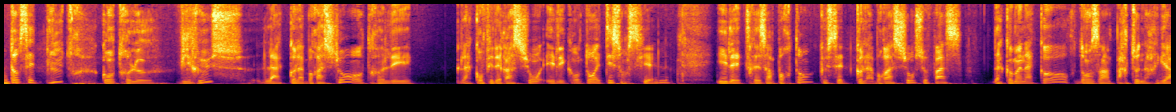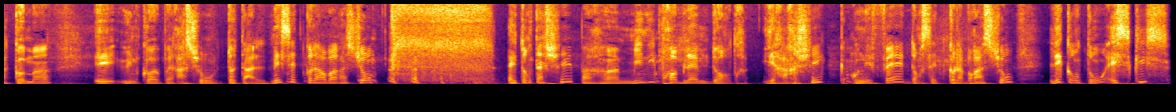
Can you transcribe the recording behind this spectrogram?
dans cette lutte contre le virus, la collaboration entre la Confédération et les cantons est essentielle. Il est très important que cette collaboration se fasse d'un commun accord, dans un partenariat commun et une coopération totale. Mais cette collaboration est entachée par un mini problème d'ordre hiérarchique. En effet, dans cette collaboration, les cantons esquissent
